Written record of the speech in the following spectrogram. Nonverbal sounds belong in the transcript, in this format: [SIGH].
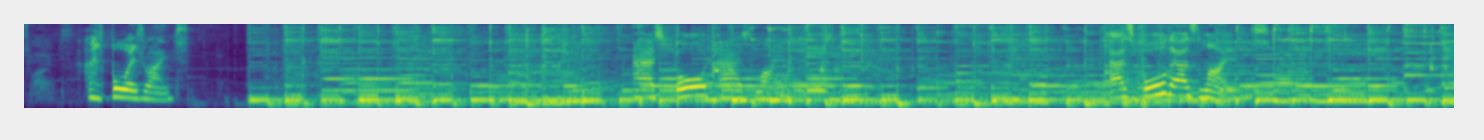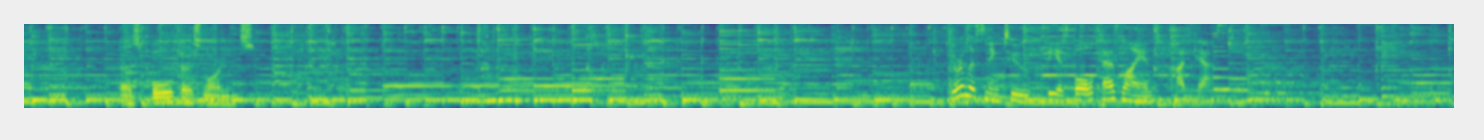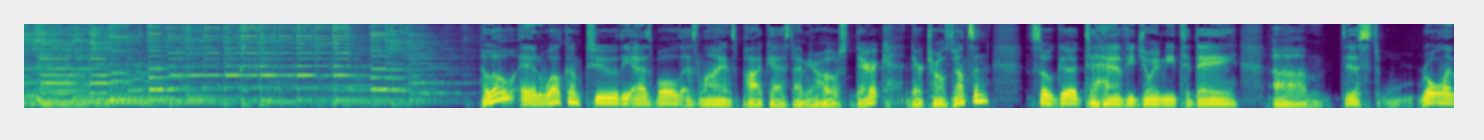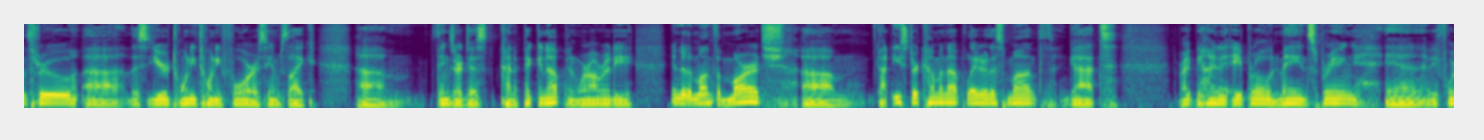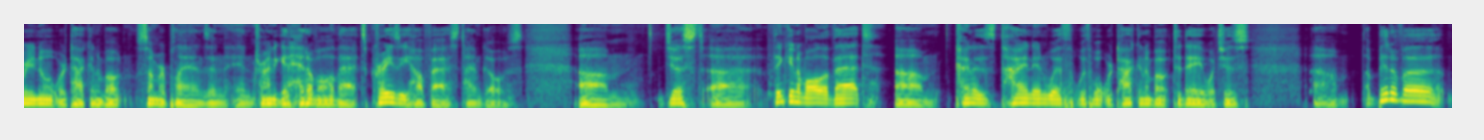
as lions. As bold as lions. As bold as lions. As bold as lions. As bold as lions. You're listening to the As Bold as Lions podcast. Hello and welcome to the As Bold as Lions podcast. I'm your host, Derek, Derek Charles Johnson. So good to have you join me today. Um, just rolling through uh, this year 2024 seems like um, things are just kind of picking up and we're already into the month of March. Um, got Easter coming up later this month. Got right behind it April and May and spring. And before you know it, we're talking about summer plans and, and trying to get [LAUGHS] ahead of all that. It's crazy how fast time goes. Um, just, uh, thinking of all of that, um, kind of tying in with, with what we're talking about today, which is, um, a bit of a,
